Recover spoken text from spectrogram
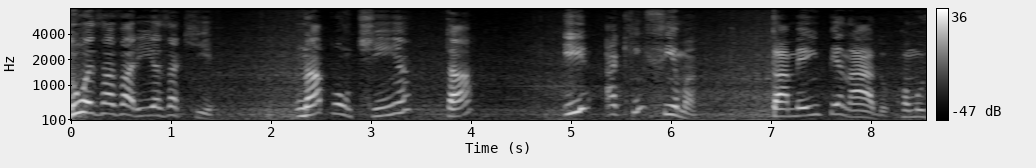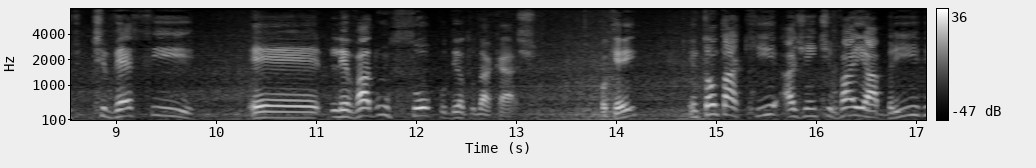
duas avarias aqui na pontinha, tá? E aqui em cima tá meio empenado, como tivesse é, levado um soco dentro da caixa, ok? Então tá aqui, a gente vai abrir,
